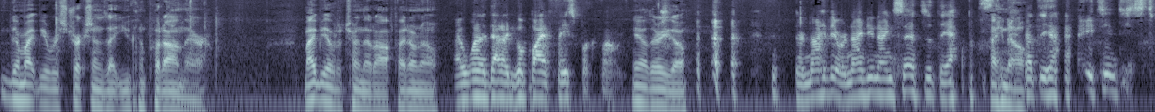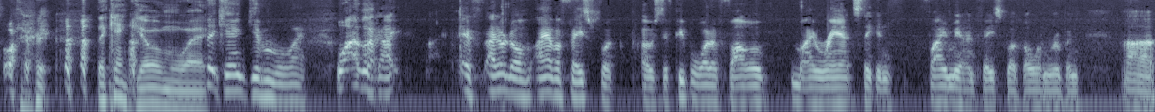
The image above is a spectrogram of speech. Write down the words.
There might be restrictions that you can put on there. Might be able to turn that off. I don't know. I wanted that. I'd go buy a Facebook phone. Yeah, there you go. They're nine. They were ninety nine cents at the Apple. I know. at the AT and T store. they can't give them away. they can't give them away. Well, I, look, I if I don't know, I have a Facebook post. If people want to follow my rants, they can find me on Facebook, Owen Rubin. Uh,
